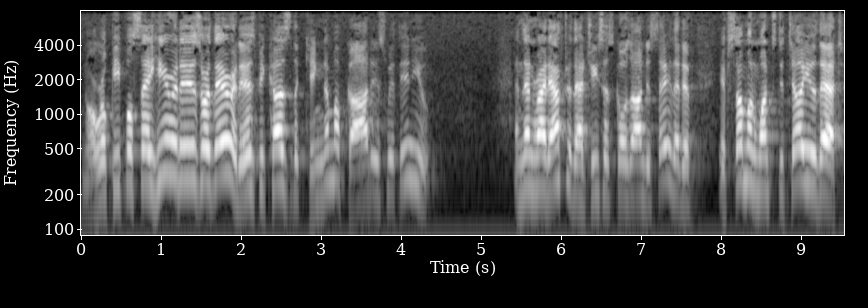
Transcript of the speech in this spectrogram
nor will people say, here it is or there it is, because the kingdom of God is within you. And then right after that, Jesus goes on to say that if, if someone wants to tell you that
